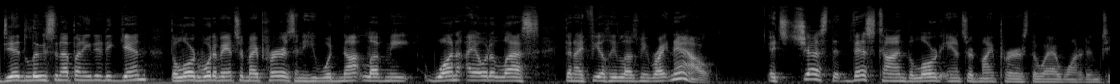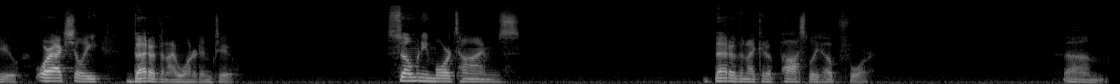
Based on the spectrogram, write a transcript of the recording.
did loosen up I needed again, the Lord would have answered my prayers and He would not love me one iota less than I feel He loves me right now. It's just that this time the Lord answered my prayers the way I wanted Him to, or actually better than I wanted Him to. So many more times better than I could have possibly hoped for. Um,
